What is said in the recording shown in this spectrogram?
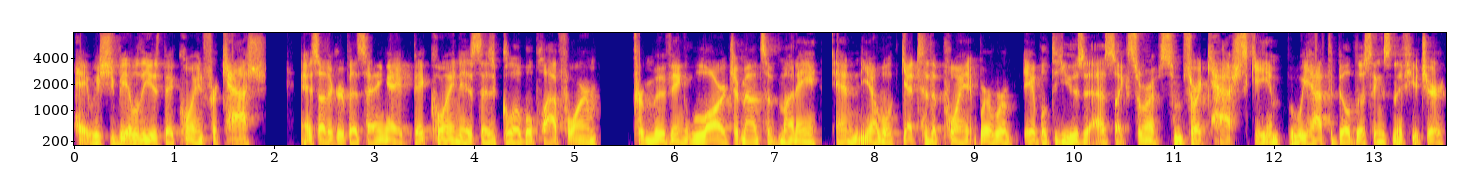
hey, we should be able to use Bitcoin for cash. And this other group that's saying, hey, Bitcoin is this global platform for moving large amounts of money. And, you know, we'll get to the point where we're able to use it as like sort of some sort of cash scheme, but we have to build those things in the future.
